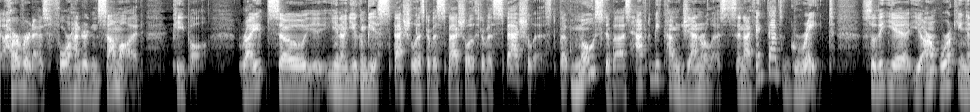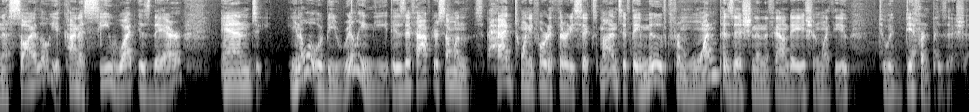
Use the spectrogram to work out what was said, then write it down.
Harvard has 400 and some odd people right? So, you know, you can be a specialist of a specialist of a specialist, but most of us have to become generalists. And I think that's great so that you, you aren't working in a silo, you kind of see what is there. And you know what would be really neat is if after someone had 24 to 36 months, if they moved from one position in the foundation with you to a different position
